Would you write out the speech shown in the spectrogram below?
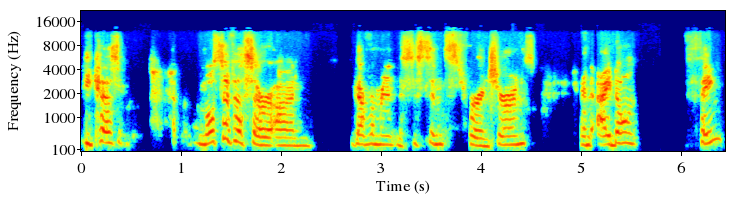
because most of us are on government assistance for insurance and i don't think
